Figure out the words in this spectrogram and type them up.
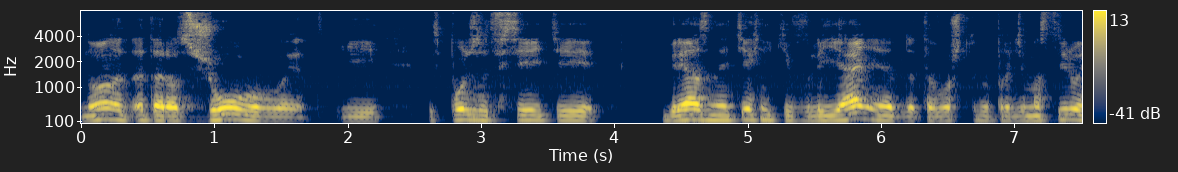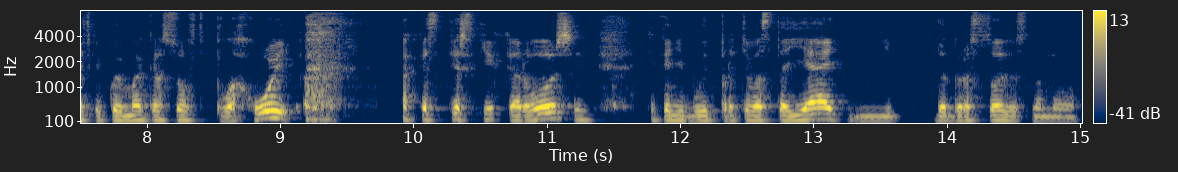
но он это разжевывает и использует все эти грязные техники влияния для того, чтобы продемонстрировать, какой Microsoft плохой, а хороший, как они будут противостоять недобросовестному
